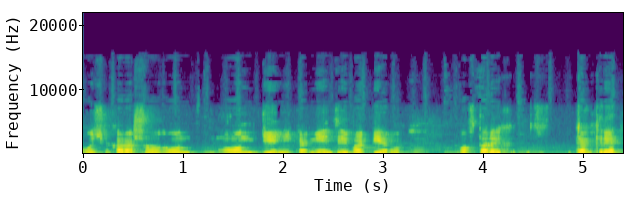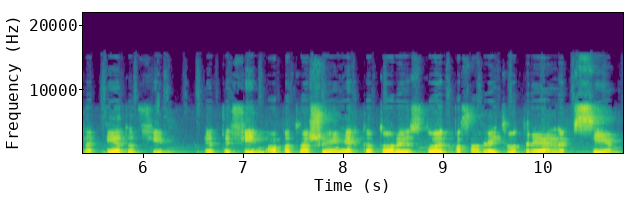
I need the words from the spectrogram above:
очень хорошо, он, он гений комедии, во-первых. Во-вторых, конкретно этот фильм, это фильм об отношениях, которые стоит посмотреть вот реально всем.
